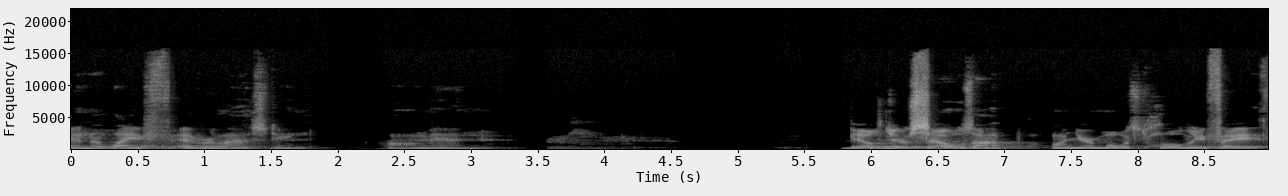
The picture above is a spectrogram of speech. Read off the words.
and the life everlasting. Amen. Build yourselves up on your most holy faith.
